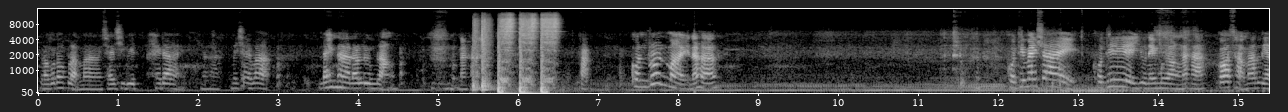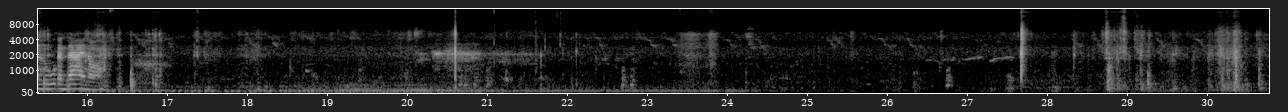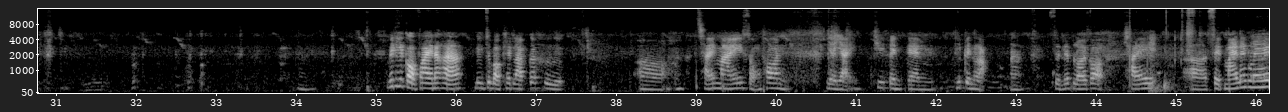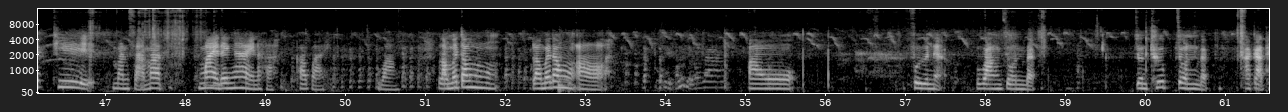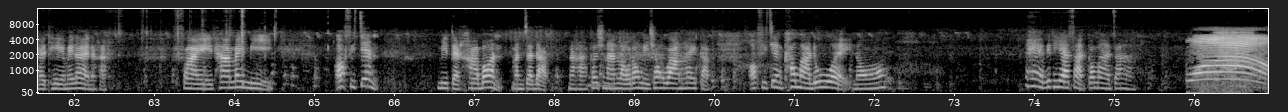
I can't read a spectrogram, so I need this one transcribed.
เราก็ต้องกลับมาใช้ชีวิตให้ได้นะคะ ไม่ใช่ว่าได้หน้าแล้วลืมหลังนะคะฝากคนรุ่นใหม่นะคะ คนที่ไม่ใช่คนที่อยู่ในเมืองนะคะ ก็สามารถเรียนรู้กันได้เนาะ ธีก่อไฟนะคะบิมจะบอกเคล็ดลับก็คืออใช้ไม้สองท่อนใหญ่ ๆ ที่เป็นแกนที่เป็นหลักอะเสร็จเรียบร้อยก็ใช้เศษไม้เล็กๆที่มันสามารถไหม้ได้ง่ายนะคะ เข้าไปวาง เราไม่ต้องเราไม่ต้องเออเอาฟืนเนี่ยวางจนแบบ จนทึบจนแบบอากาศถ่ายเทไม่ได้นะคะ ไฟถ้าไม่มี ออกซิเจน มีแต่คาร์บอนมันจะดับนะคะ เพราะฉะนั้นเราต้องมีช่องว่างให้กับออกซิเจนเข้ามาด้วยเนาะแหมวิทยาศาสตร์ก็มาจ้าว้าว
